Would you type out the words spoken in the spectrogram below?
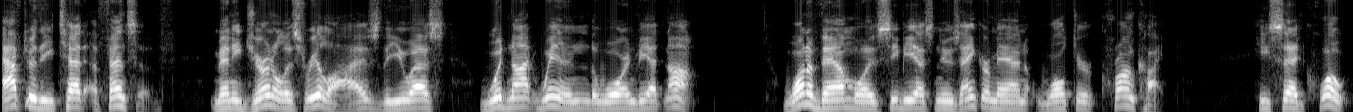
After the Tet Offensive, many journalists realized the U.S. would not win the war in Vietnam. One of them was CBS News anchorman Walter Cronkite. He said, quote,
